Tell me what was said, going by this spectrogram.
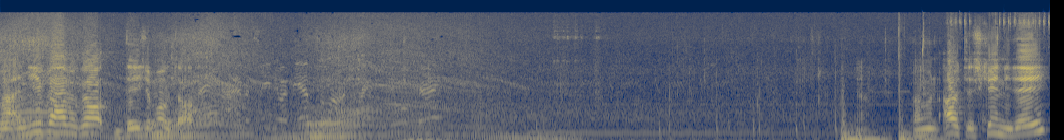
Maar in ieder geval heb ik wel deze motor. Ja. Mijn auto is geen idee.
